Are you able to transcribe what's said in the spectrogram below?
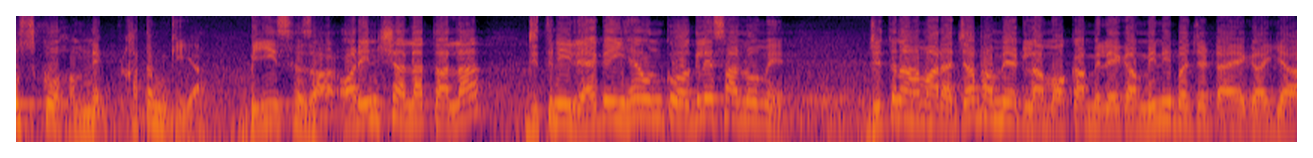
उसको हमने ख़त्म किया, बीस हज़ार। और इन ताला जितनी रह गई हैं उनको अगले सालों में, जितना हमारा, जब हमें अगला मौका मिलेगा, मिनी बजट आएगा या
